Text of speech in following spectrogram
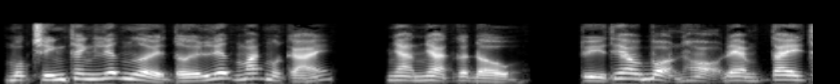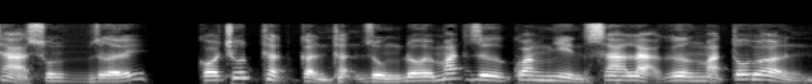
Mục Chính Thanh liếc người tới liếc mắt một cái, nhàn nhạt gật đầu tùy theo bọn họ đem tay thả xuống dưới, có chút thật cẩn thận dùng đôi mắt dư quang nhìn xa lạ gương mặt tốt ẩn.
